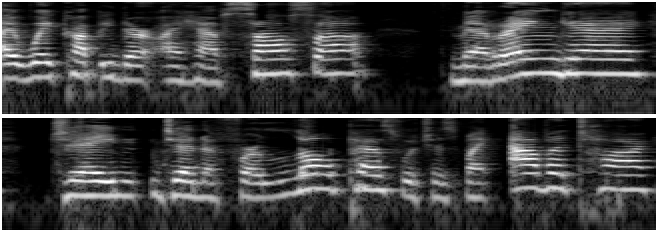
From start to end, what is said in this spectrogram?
I wake up either I have salsa, merengue, Jane, Jennifer Lopez, which is my avatar.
